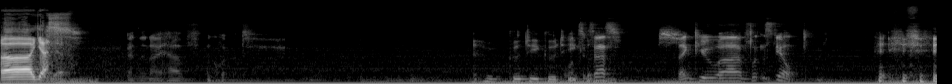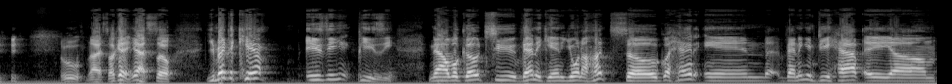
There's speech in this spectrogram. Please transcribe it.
Uh, yes. and then I have equipment. Oh, goody, goody. One success. Thank you, uh, Flint and Steel. Ooh, nice. Okay, yeah. So you make the camp easy peasy. Now we'll go to Vanagon. You want to hunt? So go ahead and Vanagon. Do you have a um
